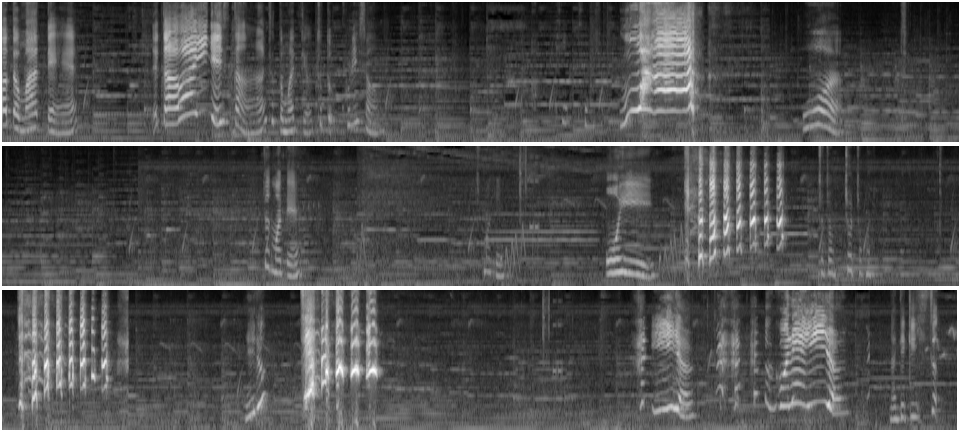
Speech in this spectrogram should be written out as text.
ちょっと待って。えかわいいですか？ちょっと待ってよ。ちょっとこれさうわー！おい。ちょっと待って。ちょっと待って。おい。ちょっとちょっと待って。寝る？投げキッス。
